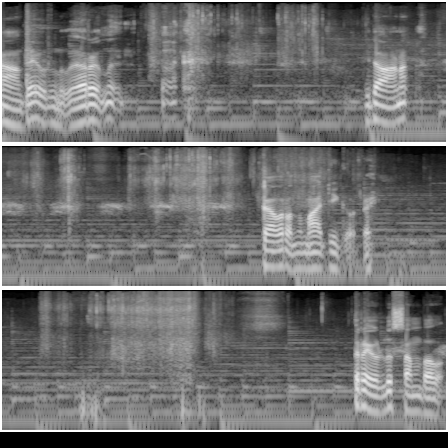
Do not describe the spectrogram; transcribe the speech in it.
ആ അതേ ഉള്ളൂ. വേറെ ഒന്നും ഇതാണ്. കവറൊന്ന് മാറ്റിക്കോട്ടെ. ഇത്രയേ ഉള്ളൂ സംഭവം.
